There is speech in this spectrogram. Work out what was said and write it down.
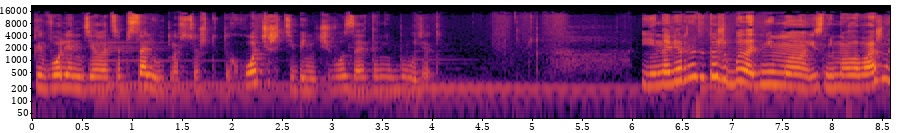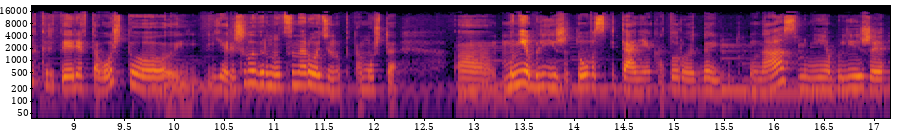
ты волен делать абсолютно все, что ты хочешь, тебе ничего за это не будет. И, наверное, это тоже был одним э, из немаловажных критериев того, что я решила вернуться на родину, потому что э, мне ближе то воспитание, которое дают у нас, мне ближе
